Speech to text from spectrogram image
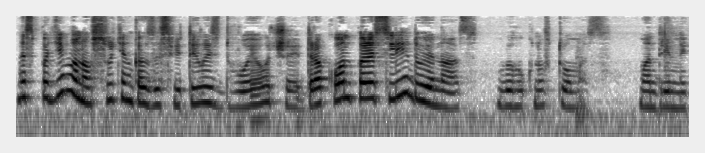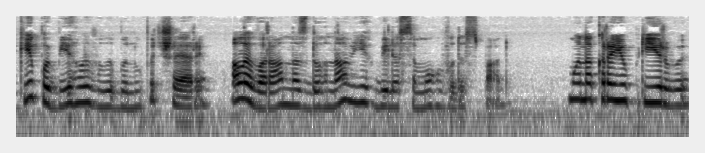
Несподівано в сутінках засвітились двоє очей. Дракон переслідує нас. вигукнув Томас. Мандрівники побігли в глибину печери, але варан наздогнав їх біля самого водоспаду. Ми на краю прірви.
